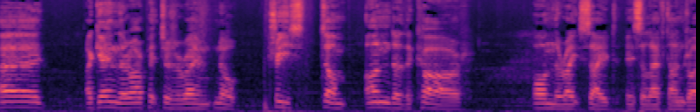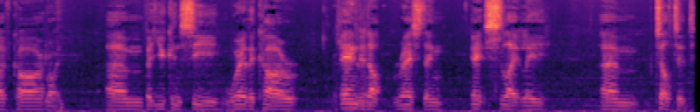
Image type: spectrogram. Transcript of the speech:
Uh, again, there are pictures around. No, tree stump under the car on the right side. It's a left-hand drive car, Right. um, but you can see where the car That's ended up resting. It's slightly um, tilted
